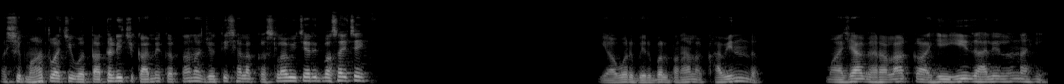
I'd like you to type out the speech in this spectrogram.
अशी महत्त्वाची व तातडीची कामे करताना ज्योतिषाला कसला विचारित बसायचे? यावर बिरबल म्हणाला खाविंद माझ्या घराला काहीही झालेलं नाही.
